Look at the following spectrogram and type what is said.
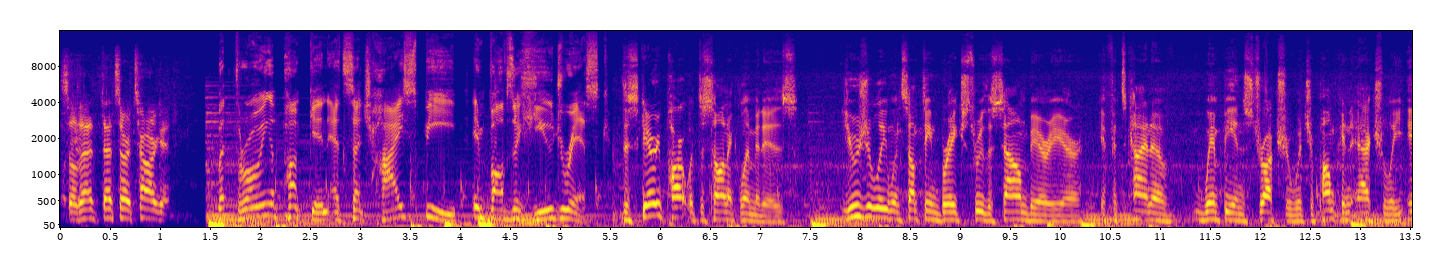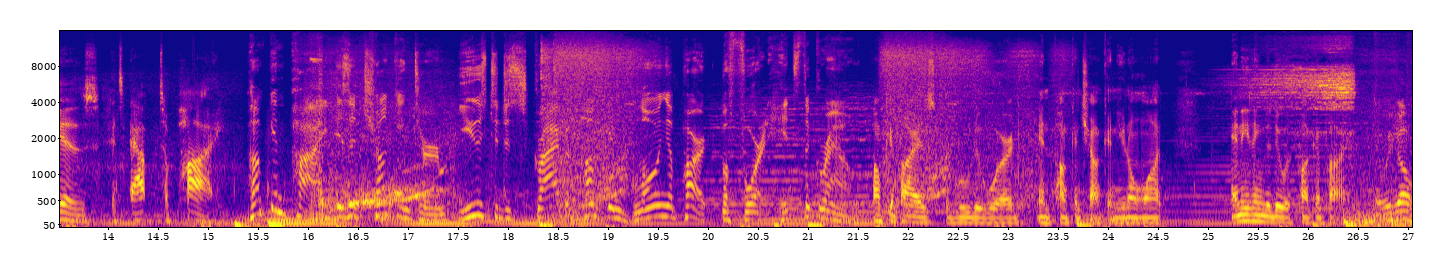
So that, that's our target. But throwing a pumpkin at such high speed involves a huge risk. The scary part with the sonic limit is usually when something breaks through the sound barrier, if it's kind of wimpy in structure, which a pumpkin actually is, it's apt to pie. Pumpkin pie is a chunking term used to describe a pumpkin blowing apart before it hits the ground. Pumpkin pie is the voodoo word in pumpkin chunkin. You don't want anything to do with pumpkin pie. Here we go.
